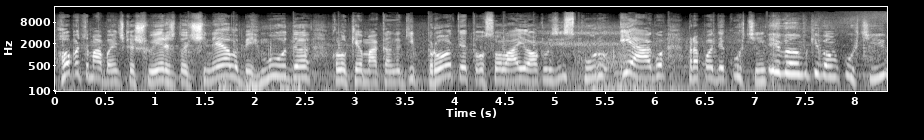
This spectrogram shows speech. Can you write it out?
Roupa de tomar banho de cachoeira, já tô de chinelo, bermuda, coloquei uma canga aqui, protetor solar e óculos escuro e água para poder curtir. E vamos que vamos curtir,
